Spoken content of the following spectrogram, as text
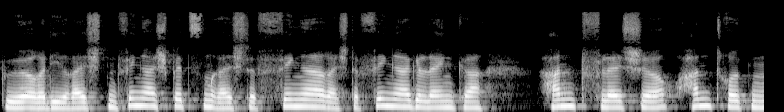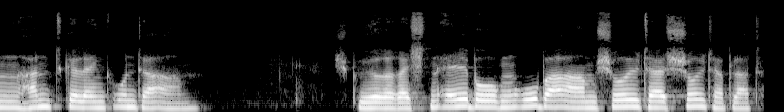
Spüre die rechten Fingerspitzen, rechte Finger, rechte Fingergelenke, Handfläche, Handrücken, Handgelenk, Unterarm. Spüre rechten Ellbogen, Oberarm, Schulter, Schulterblatt.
